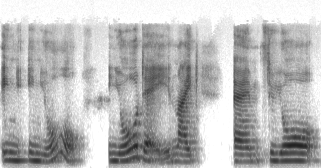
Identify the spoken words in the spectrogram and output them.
in in your in your day and like um through your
